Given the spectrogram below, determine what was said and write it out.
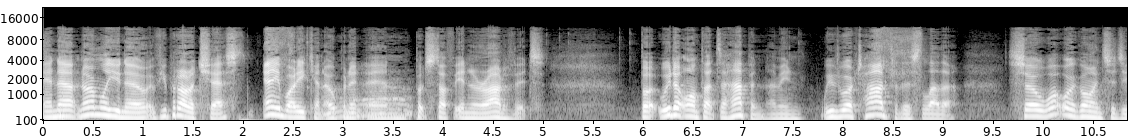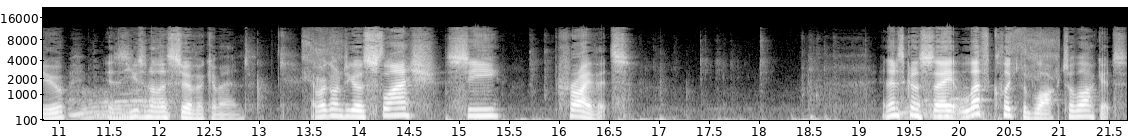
And now, normally, you know, if you put out a chest, anybody can open it and put stuff in or out of it. But we don't want that to happen. I mean, we've worked hard for this leather. So what we're going to do is use another server command. And we're going to go slash c private. And then it's going to say left click the block to lock it.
